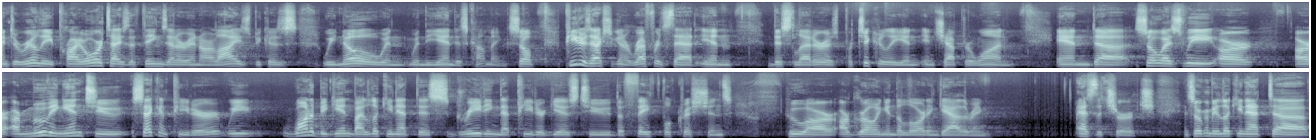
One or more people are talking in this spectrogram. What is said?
and to really prioritize the things that are in our lives because we know when, when the end is coming. So, Peter's actually going to reference that in this letter, as particularly in, in chapter 1. And uh, so, as we are, are, are moving into Second Peter, we want to begin by looking at this greeting that Peter gives to the faithful Christians who are, are growing in the Lord and gathering as the church. And so we're going to be looking at uh,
